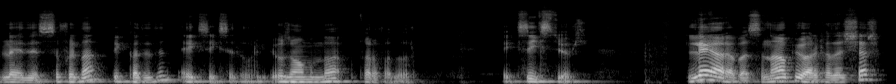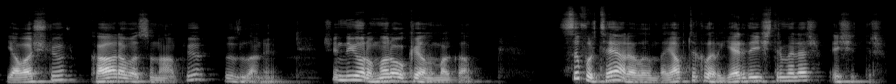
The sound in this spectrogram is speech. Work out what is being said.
L de sıfırdan dikkat edin eksi x'e doğru gidiyor. O zaman bunda bu tarafa doğru. Eksi x diyoruz. L arabası ne yapıyor arkadaşlar? Yavaşlıyor. K arabası ne yapıyor? Hızlanıyor. Şimdi yorumları okuyalım bakalım. 0T aralığında yaptıkları yer değiştirmeler eşittir.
